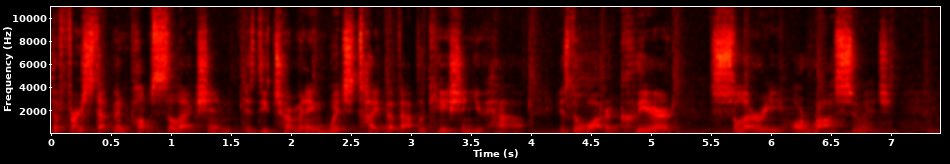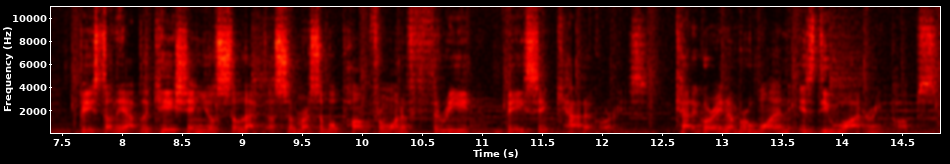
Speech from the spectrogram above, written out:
The first step in pump selection is determining which type of application you have. Is the water clear, slurry, or raw sewage? Based on the application, you'll select a submersible pump from one of three basic categories. Category number one is dewatering pumps.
